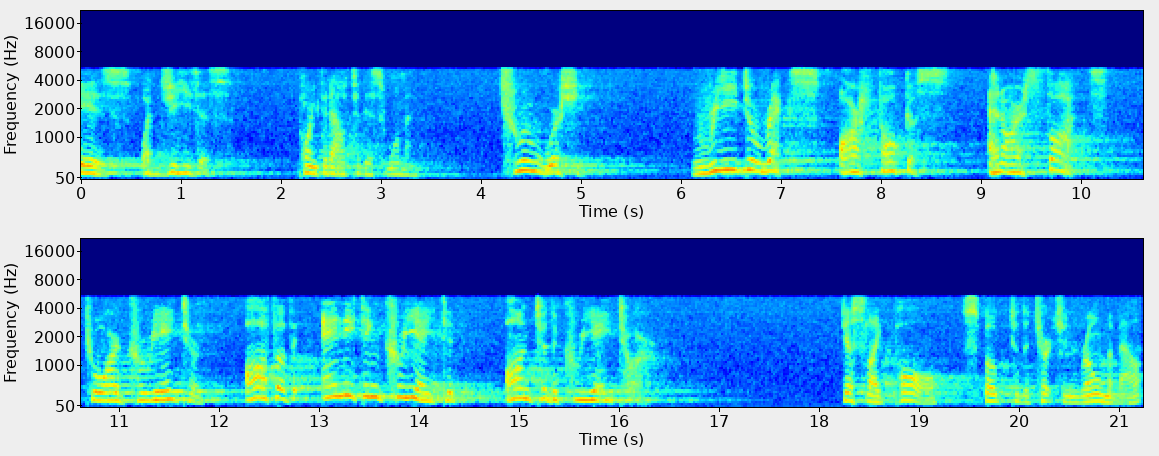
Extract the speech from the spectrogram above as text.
is what Jesus pointed out to this woman. True worship redirects our focus and our thoughts to our Creator off of anything created onto the Creator. Just like Paul spoke to the church in Rome about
